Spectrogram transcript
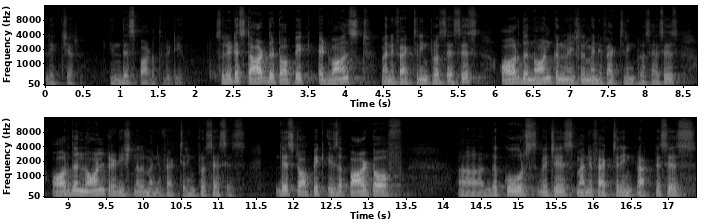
lecture in this part of the video. So, let us start the topic advanced manufacturing processes or the non-conventional manufacturing processes or the non-traditional manufacturing processes. This topic is a part of uh, the course which is manufacturing practices.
